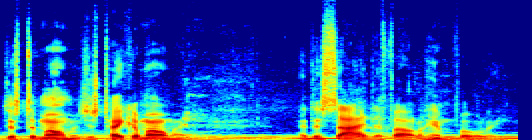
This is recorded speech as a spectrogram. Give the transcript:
Just a moment. Just take a moment and decide to follow Him fully.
